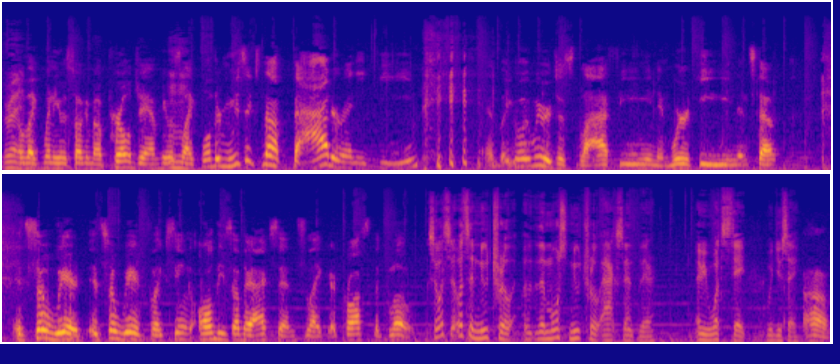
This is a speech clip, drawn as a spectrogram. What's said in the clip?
right. like when he was talking about Pearl Jam, he was mm-hmm. like, "Well, their music's not bad or anything." and like well, we were just laughing and working and stuff. It's so weird. It's so weird, like seeing all these other accents like across the globe. So what's what's a neutral, the most neutral accent there? I mean, what state? Would you say? Oh,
